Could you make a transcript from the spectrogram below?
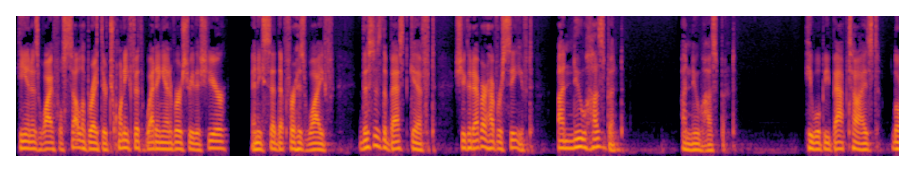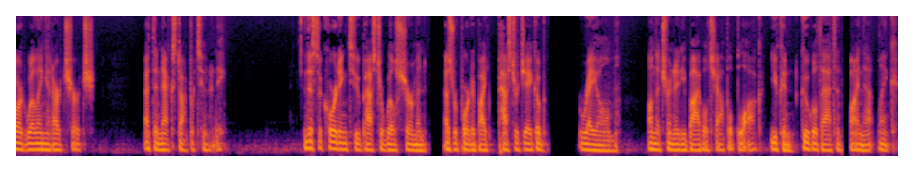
He and his wife will celebrate their 25th wedding anniversary this year. And he said that for his wife, this is the best gift she could ever have received a new husband. A new husband. He will be baptized, Lord willing, at our church at the next opportunity. This, according to Pastor Will Sherman, as reported by Pastor Jacob Reaume on the Trinity Bible Chapel blog. You can Google that and find that link.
